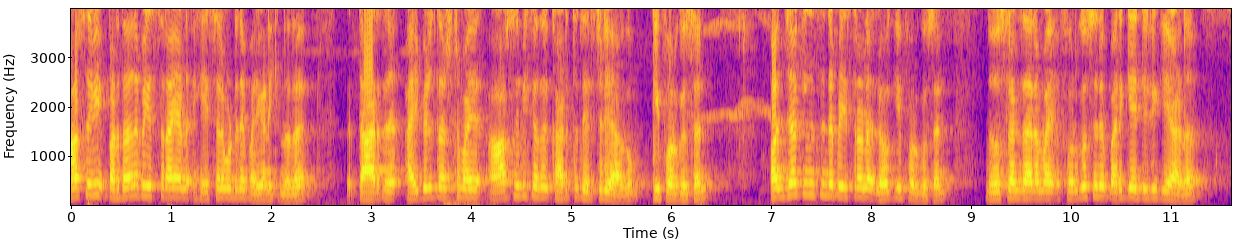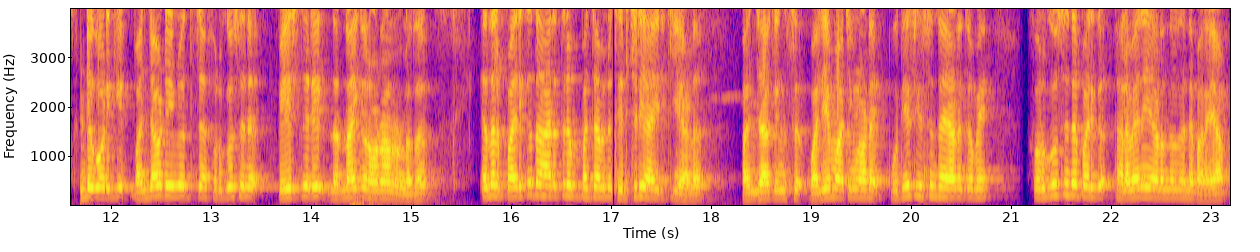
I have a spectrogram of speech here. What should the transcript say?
ആർ സി ബി പ്രധാന പേസറായാണ് ഹേസൽവുഡിനെ പരിഗണിക്കുന്നത്. താരത്തിന് ഐ പി എൽ നഷ്ടമായ ആർ സി ബിക്ക് അത് കടുത്ത തിരിച്ചടിയാകും. ഫെർഗുസൺ. പഞ്ചാബ് കിങ്സിന്റെ പേസറാണ് ലോക്കി ഫെർഗുസൺ. ന്യൂസിലാൻഡ് താരമായി ഫെർഗൂസന് പരിക്കേറ്റിരിക്കുകയാണ്. രണ്ട് കോടിക്ക് പഞ്ചാബ് ടീമിൽ എത്തിച്ച ഫെർഗൂസന് പേസ് നിരയിൽ നിർണായക റോളാണുള്ളത്. എന്നാൽ പരിക്ക് താരത്തിനും പഞ്ചാബിന് തിരിച്ചടിയായിരിക്കുകയാണ്. പഞ്ചാബ് കിങ്സ് വലിയ മാറ്റങ്ങളോടെ പുതിയ സീസൺ തയ്യാറെടുക്കവേ ഫെർഗൂസിന്റെ പരിക്ക് തലവേദനയാണെന്ന് തന്നെ പറയാം.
